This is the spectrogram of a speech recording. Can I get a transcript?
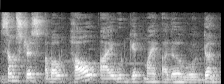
some stress about how I would get my other work done.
